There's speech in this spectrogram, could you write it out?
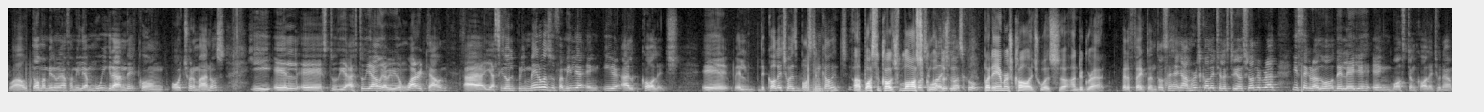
Wow, Tolman viene de una familia muy grande con ocho hermanos y él eh, estudia, ha estudiado y ha vivido en Watertown ah, y ha sido el primero de su familia en ir al college. Eh, el the college was Boston College. Uh, Boston College Law Boston School, College Law School. but Amherst College was uh, undergrad. Perfecto. Entonces en Amherst College él estudió su undergrad y se graduó de leyes en Boston College, una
